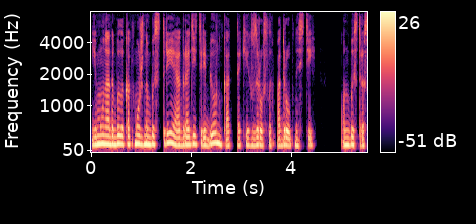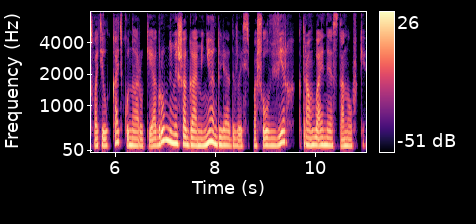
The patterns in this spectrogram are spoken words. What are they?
Ему надо было как можно быстрее оградить ребенка от таких взрослых подробностей. Он быстро схватил Катьку на руки и огромными шагами, не оглядываясь, пошел вверх к трамвайной остановке.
